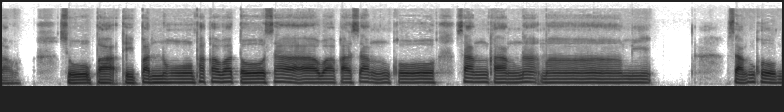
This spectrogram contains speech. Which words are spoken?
เรา สุปฏิปันโนภะคะวะโต สาวกสังโฆ สังฆังนะมามิ สังโฆเม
